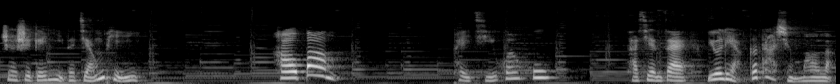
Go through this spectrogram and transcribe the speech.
这是给你的奖品。”好棒！佩奇欢呼，他现在有两个大熊猫了。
